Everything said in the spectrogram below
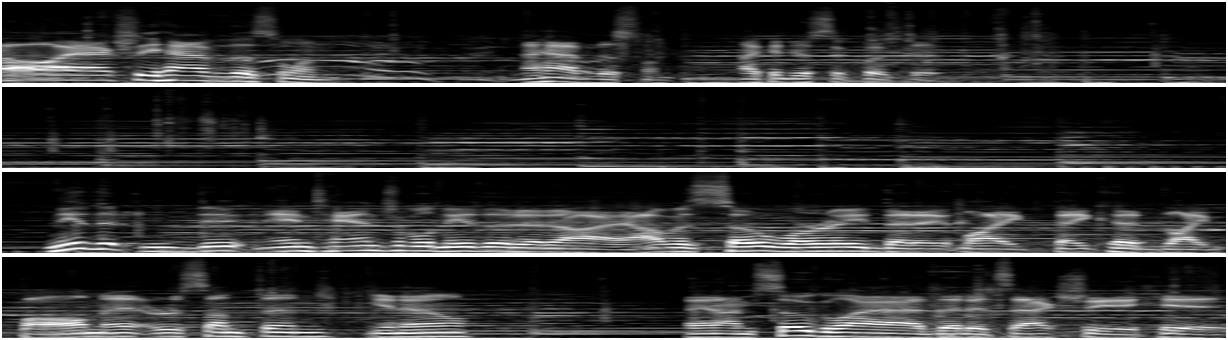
Oh, I actually have this one. I have this one. I can just equip it. Neither d- intangible, neither did I. I was so worried that it like they could like bomb it or something, you know. And I'm so glad that it's actually a hit.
